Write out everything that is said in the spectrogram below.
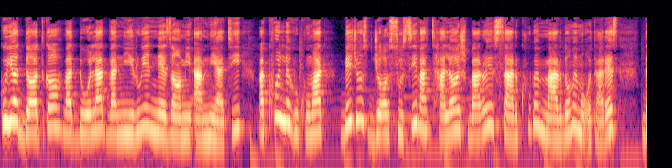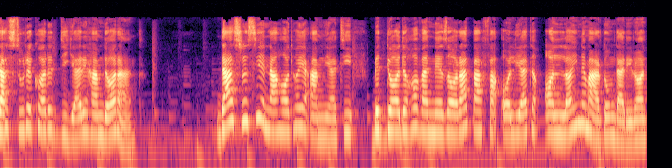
گویا دادگاه و دولت و نیروی نظامی امنیتی و کل حکومت بجز جاسوسی و تلاش برای سرکوب مردم معترض دستور کار دیگری هم دارند. دسترسی نهادهای امنیتی به داده ها و نظارت بر فعالیت آنلاین مردم در ایران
